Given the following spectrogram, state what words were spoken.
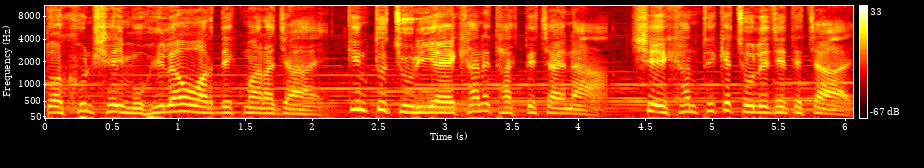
তখন সেই মহিলাও অর্ধেক মারা যায় কিন্তু চুরিয়া এখানে থাকতে চায় না। সে এখান থেকে চলে যেতে চায়।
